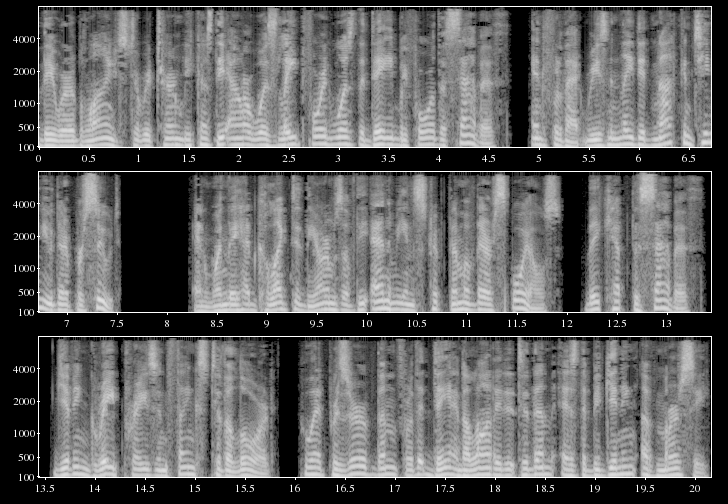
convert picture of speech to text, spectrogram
they were obliged to return because the hour was late for it was the day before the Sabbath, and for that reason they did not continue their pursuit. And when they had collected the arms of the enemy and stripped them of their spoils, they kept the Sabbath, giving great praise and thanks to the Lord, who had preserved them for the day and allotted it to them as the beginning of mercy.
